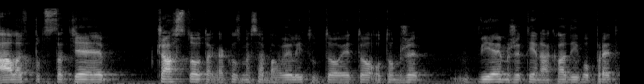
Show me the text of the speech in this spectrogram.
ale v podstate často, tak ako sme sa bavili, tuto je to o tom, že viem, že tie náklady vopred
